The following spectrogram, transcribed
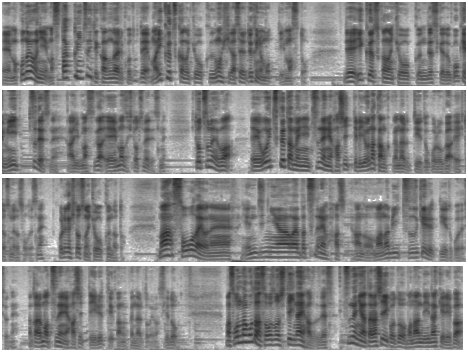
えー、まあ、このように、まあ、スタックについて考えることで、まあ、いくつかの教訓を引き出せるというふうに思っていますと。で、いくつかの教訓ですけど、合計3つですね、ありますが、えー、まず1つ目ですね。1つ目は、えー、追いつくために常に走っているような感覚になるっていうところが、えー、1つ目だそうですね。これが1つの教訓だと。まあそうだよね。エンジニアはやっぱ常にあの学び続けるっていうところですよね。だからまあ常に走っているっていう感覚になると思いますけど、まあ、そんなことは想像していないはずです。常に新しいことを学んでいなければ、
